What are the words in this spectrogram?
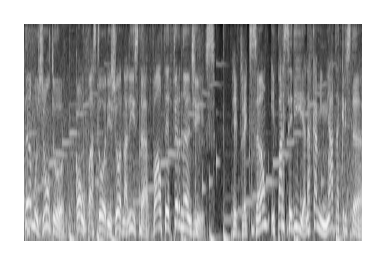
Tamo junto com o pastor e jornalista Walter Fernandes. Reflexão e parceria na caminhada cristã.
